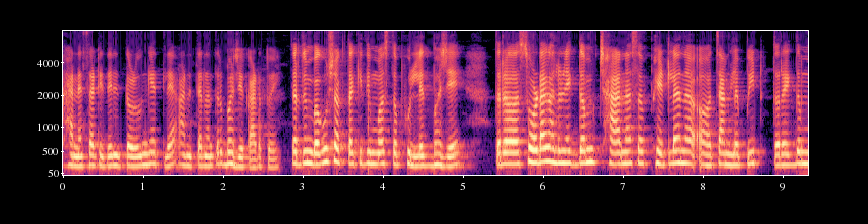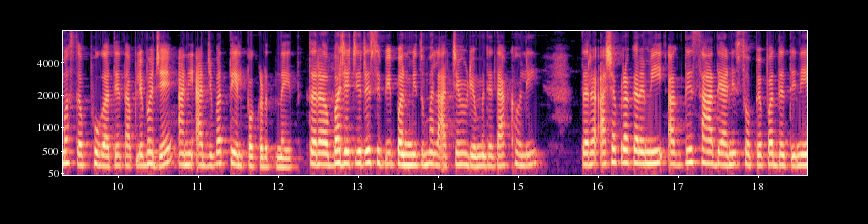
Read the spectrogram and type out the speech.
खाण्यासाठी त्यांनी तळून घेतल्या आणि त्यानंतर भजे काढतोय. तर तुम्ही बघू शकता किती मस्त फुललेत भजे. तर सोडा घालून एकदम छान असं फेटलं ना चांगलं पीठ तर एकदम मस्त फुगात येत आपले भजे आणि अजिबात तेल पकडत नाहीत. तर भजेची भज्याची रेसिपी पण मी तुम्हाला आजच्या व्हिडिओमध्ये दाखवली. तर अशा प्रकारे मी अगदी साध्या आणि सोप्या पद्धतीने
